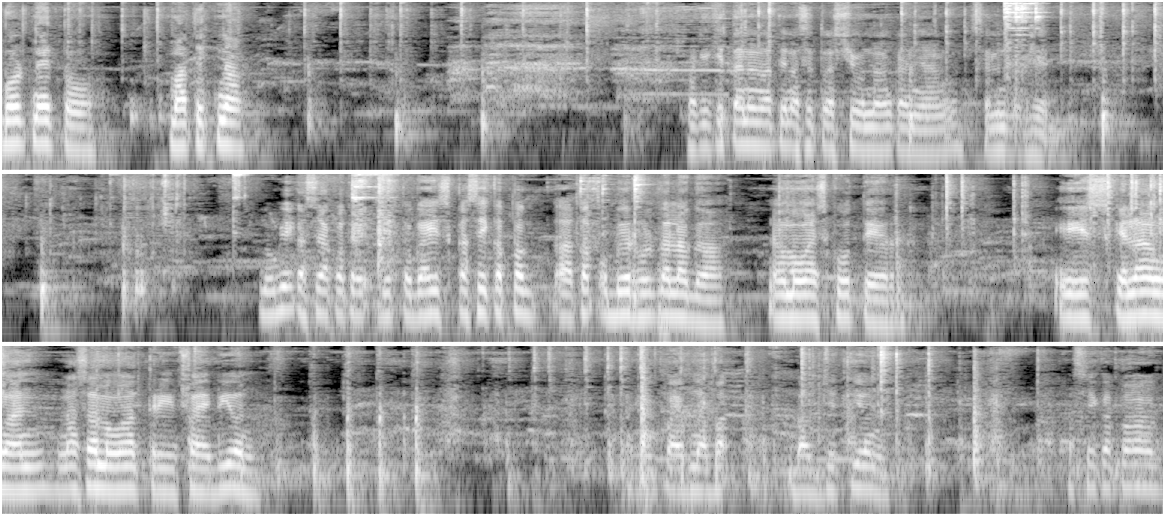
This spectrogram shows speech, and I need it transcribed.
bolt na ito, matik na. Makikita na natin ang sitwasyon ng kanyang cylinder head. Lugi kasi ako dito guys kasi kapag uh, top overhaul talaga ng mga scooter is kailangan nasa mga 3.5 yun. 3.5 na ba- budget yun. Kasi kapag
